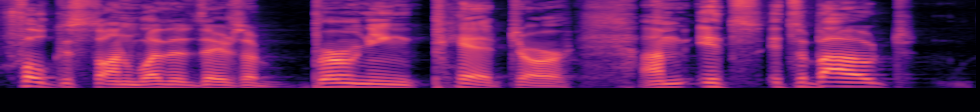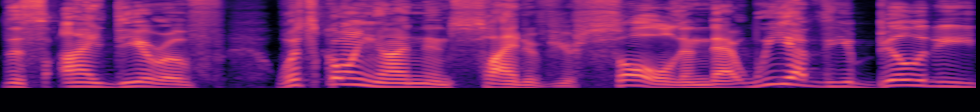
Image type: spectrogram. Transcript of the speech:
focused on whether there's a burning pit, or um, it's it's about this idea of what's going on inside of your soul, and that we have the ability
